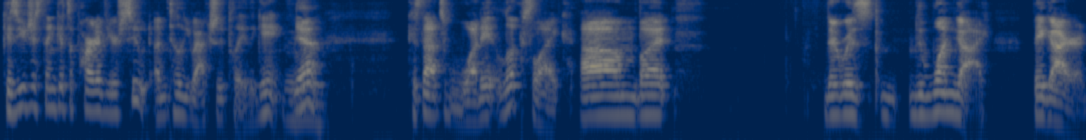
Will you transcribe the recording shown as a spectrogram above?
Because you just think it's a part of your suit until you actually play the game. Yeah. because that's what it looks like. Um, but there was the one guy, Big Iron.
